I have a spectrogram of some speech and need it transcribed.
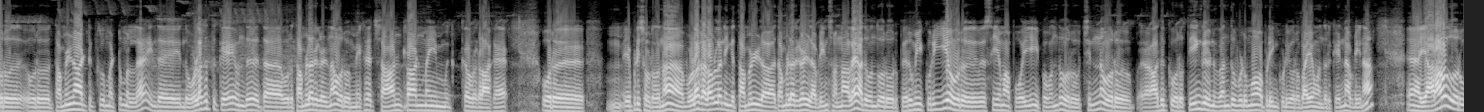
ஒரு ஒரு தமிழ்நாட்டுக்கு மட்டுமல்ல இந்த இந்த உலகத்துக்கே வந்து த ஒரு தமிழர்கள்னால் ஒரு மிக சான்றாண்மை மிக்கவர்களாக ஒரு எப்படி சொல்கிறதுனா உலக அளவில் நீங்கள் தமிழ் தமிழர்கள் அப்படின்னு சொன்னாலே அது வந்து ஒரு ஒரு பெருமைக்குரிய ஒரு விஷயமாக போய் இப்போ வந்து ஒரு சின்ன ஒரு அதுக்கு ஒரு தீங்கு வந்து விடுமோ அப்படிங்கக்கூடிய ஒரு பயம் வந்திருக்கு. என்ன அப்படின்னா யாராவது ஒரு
